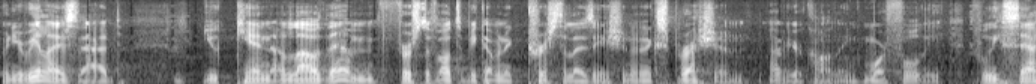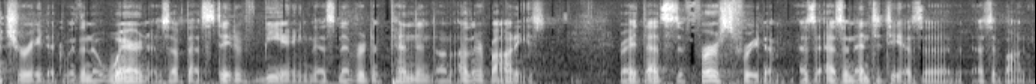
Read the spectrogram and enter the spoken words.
When you realize that, you can allow them, first of all, to become a crystallization, an expression of your calling more fully, fully saturated with an awareness of that state of being that's never dependent on other bodies, right? That's the first freedom as, as an entity, as a, as a body.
